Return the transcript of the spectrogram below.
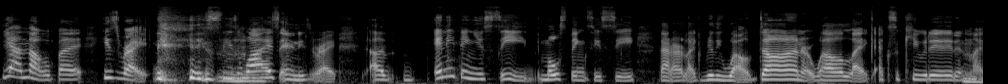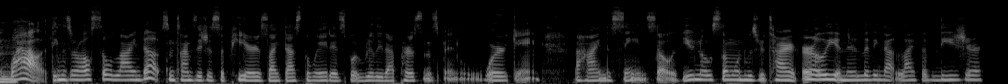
yeah, no, but he's right. he's, he's Mm-hmm. wise and he's right. Uh, anything you see, most things you see that are like really well done or well like executed and Mm-hmm. like wow, things are all so lined up. Sometimes it just appears like that's the way it is, but really that person's been working behind the scenes. So if you know someone who's retired early and they're living that life of leisure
